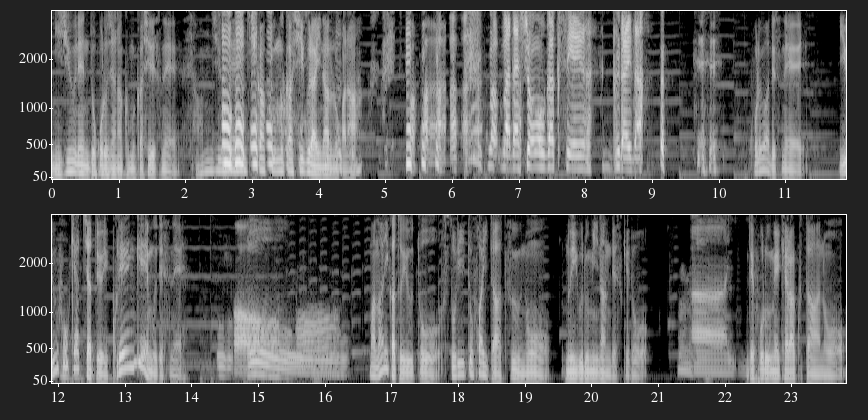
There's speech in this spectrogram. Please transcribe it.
20年どころじゃなく昔ですね、30年近く昔ぐらいになるのかな？ま、まだ小学生ぐらいだ。これはですね、UFO キャッチャーというよりクレーンゲームですね。うんあまあ何かというと、ストリートファイター2のぬいぐるみなんですけど、デフォルメキャラクターの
